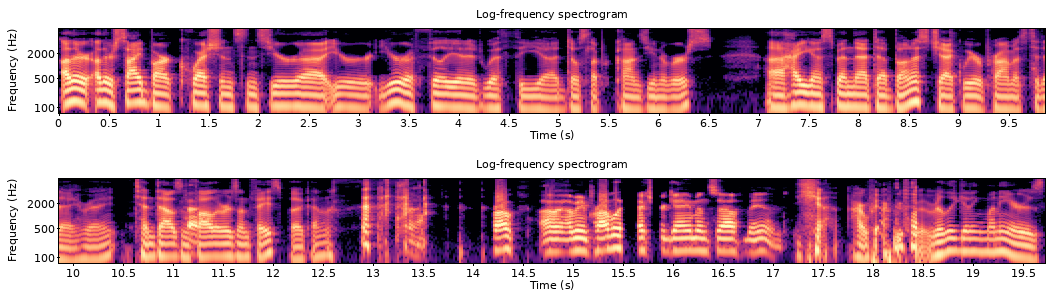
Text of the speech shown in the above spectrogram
other other sidebar question since you're uh, you're you're affiliated with the uh, Dos Leprechauns universe, uh, how are you going to spend that uh, bonus check we were promised today? Right, ten thousand Uh, followers on Facebook. I don't know. Prob- I, I mean, probably extra game in South Bend. yeah, are we, are we really getting money, or is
